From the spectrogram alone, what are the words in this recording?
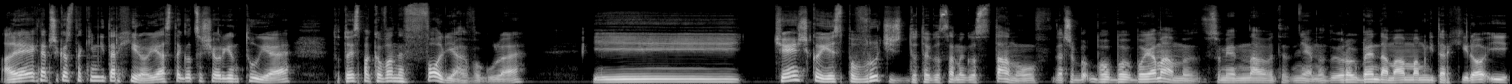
Ale jak na przykład z takim Guitar Hero, ja z tego co się orientuję, to to jest pakowane w foliach w ogóle i ciężko jest powrócić do tego samego stanu, znaczy, bo, bo, bo, ja mam w sumie nawet, nie wiem, no, Rock Banda mam, mam Guitar Hero i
